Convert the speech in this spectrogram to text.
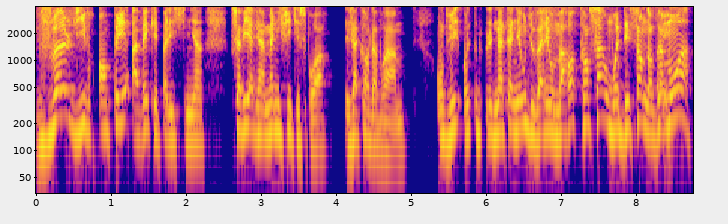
veulent vivre en paix avec les Palestiniens. Vous savez, il y avait un magnifique espoir, les accords d'Abraham. On devait, on- Netanyahou devait aller au Maroc quand ça, au mois de décembre, dans un mois.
